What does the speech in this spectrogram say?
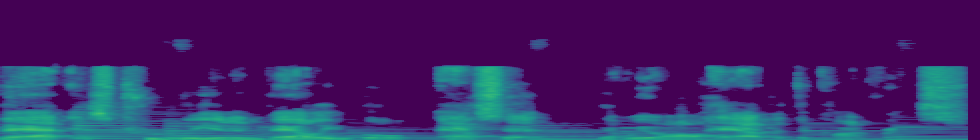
That is truly an invaluable asset that we all have at the conference.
